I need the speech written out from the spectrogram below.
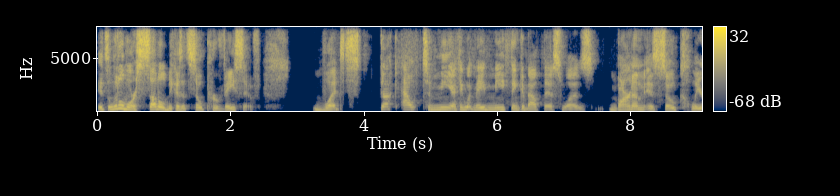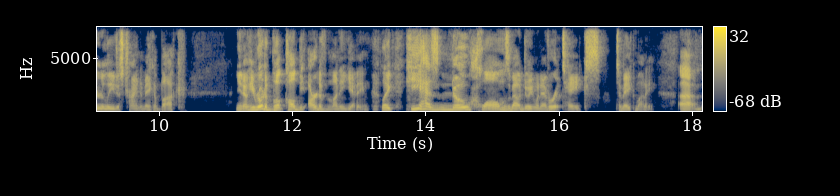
it's a little more subtle because it's so pervasive. What's stuck out to me, I think what made me think about this was Barnum is so clearly just trying to make a buck. You know, he wrote a book called The Art of Money Getting. Like, he has no qualms about doing whatever it takes to make money. Um,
